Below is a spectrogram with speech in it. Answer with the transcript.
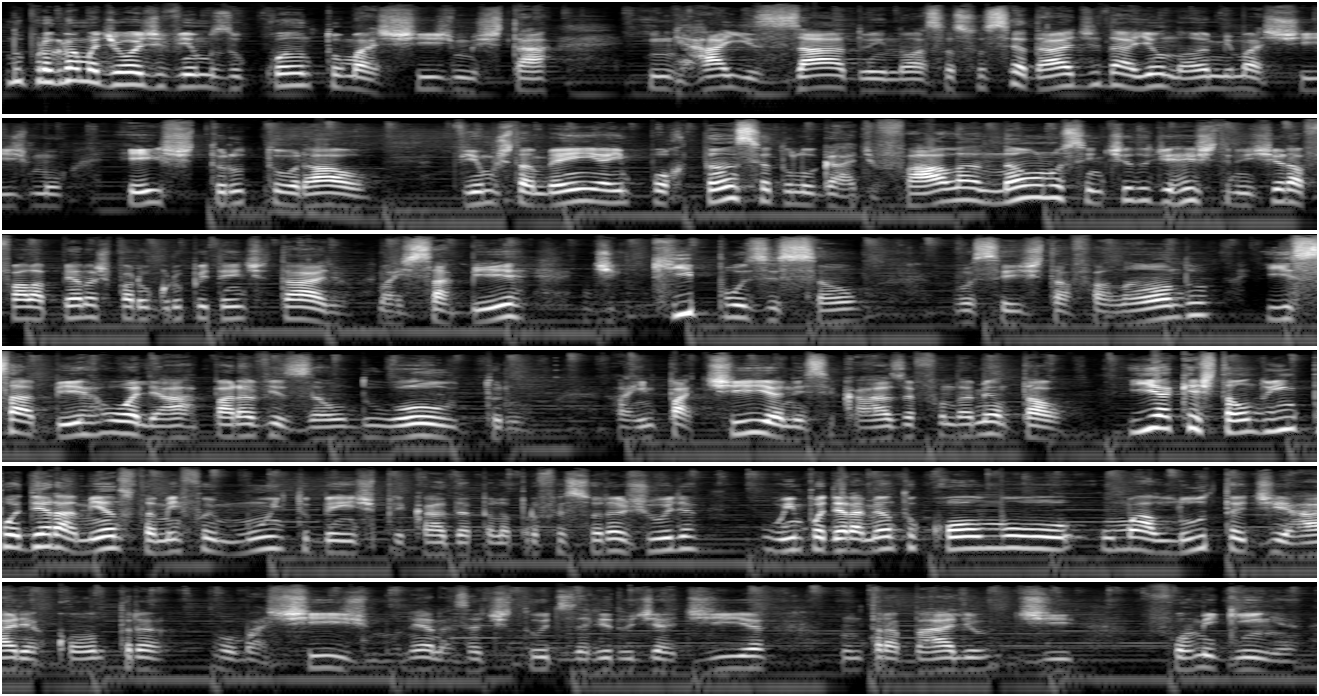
No programa de hoje vimos o quanto o machismo está enraizado em nossa sociedade, daí o nome machismo estrutural. Vimos também a importância do lugar de fala, não no sentido de restringir a fala apenas para o grupo identitário, mas saber de que posição você está falando e saber olhar para a visão do outro. A empatia, nesse caso, é fundamental. E a questão do empoderamento também foi muito bem explicada pela professora Júlia. O empoderamento como uma luta diária contra o machismo, né, nas atitudes ali do dia a dia, um trabalho de formiguinha.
